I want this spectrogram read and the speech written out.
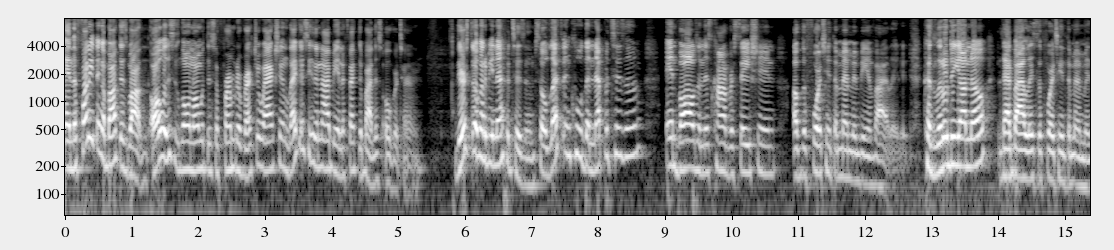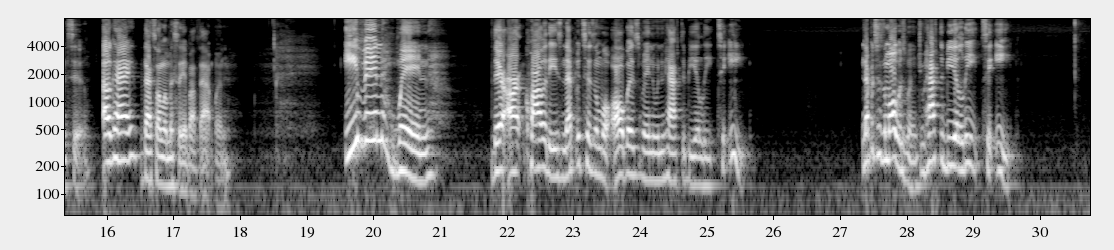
and the funny thing about this, about all of this is going on with this affirmative retroaction, legacies are not being affected by this overturn. There's still going to be nepotism. So let's include the nepotism involved in this conversation of the 14th Amendment being violated. Because little do y'all know, that violates the 14th Amendment too. Okay? That's all I'm going to say about that one. Even when there aren't qualities, nepotism will always win when you have to be elite to eat. Nepotism always wins. You have to be elite to eat.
